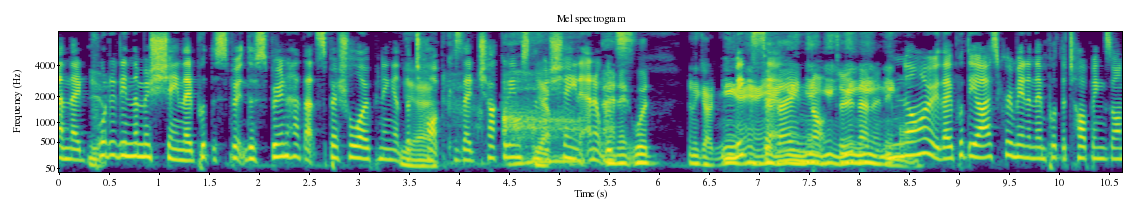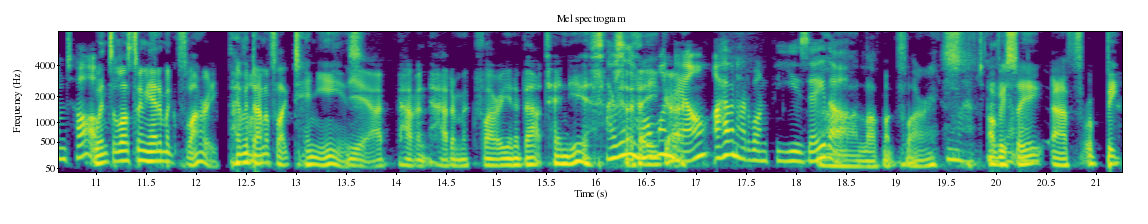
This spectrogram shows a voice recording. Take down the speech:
and they'd put it in the machine. They'd put the spoon. The spoon had that special opening at the Yeah. top because they'd chuck it into the machine, and it would. And it would. And you go, Mix Do it. they not do that anymore? no, they put the ice cream in and then put the toppings on top. When's the last time you had a McFlurry? They haven't done it for like ten years. Yeah, I haven't had a McFlurry in about 10 years. I so really there want you one go. now. I haven't had one for years either. Oh, I love McFlurries. might have go Obviously, uh, for big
